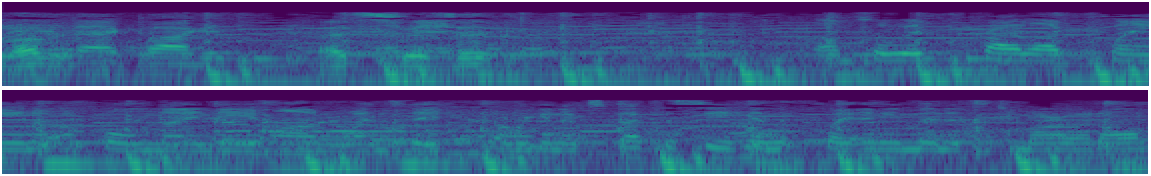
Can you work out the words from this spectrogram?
love it. Back pocket. That's that's it. Um, so with Kreilach playing a full 90 on Wednesday, are we going to expect to see him play any minutes tomorrow at all?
